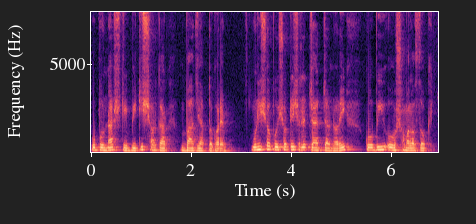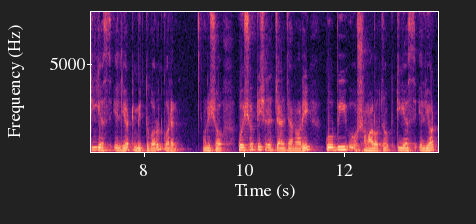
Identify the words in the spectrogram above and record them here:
উপন্যাসটি ব্রিটিশ সরকার বাজেয়াপ্ত করে। উনিশশো পঁয়ষট্টি সালের চার জানুয়ারি কবি ও সমালোচক টি এস এলিয়ট মৃত্যুবরণ করেন। উনিশশো পঁয়ষট্টি সালের চার জানুয়ারি কবি ও সমালোচক টি এস এলিয়ট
